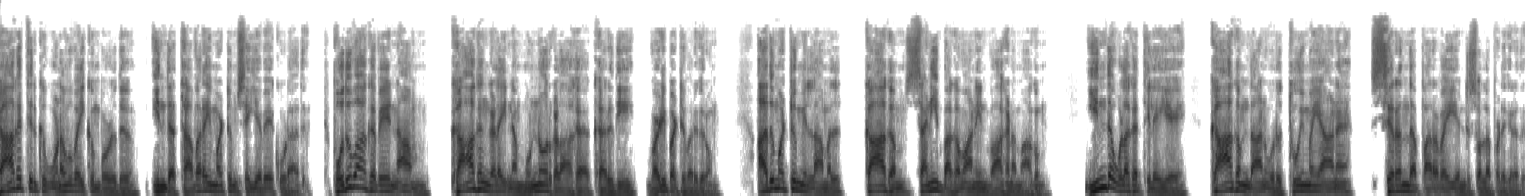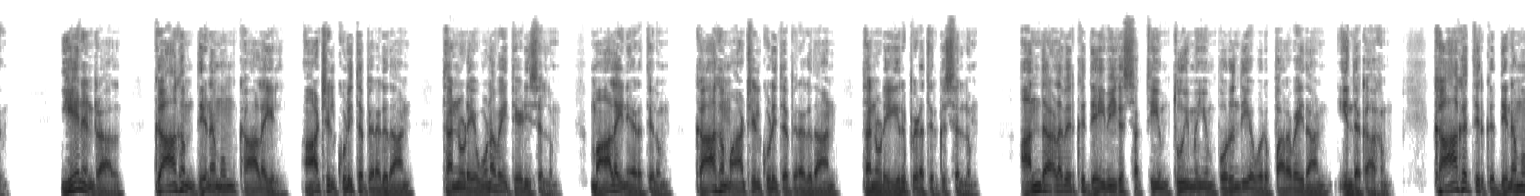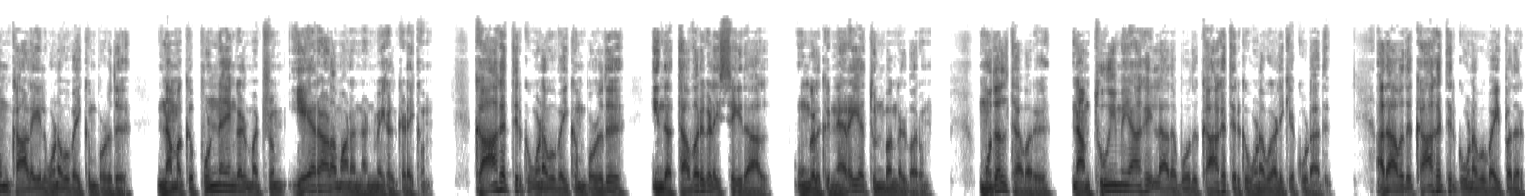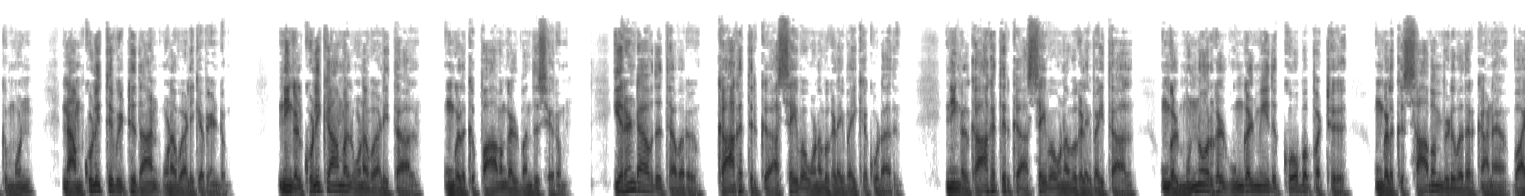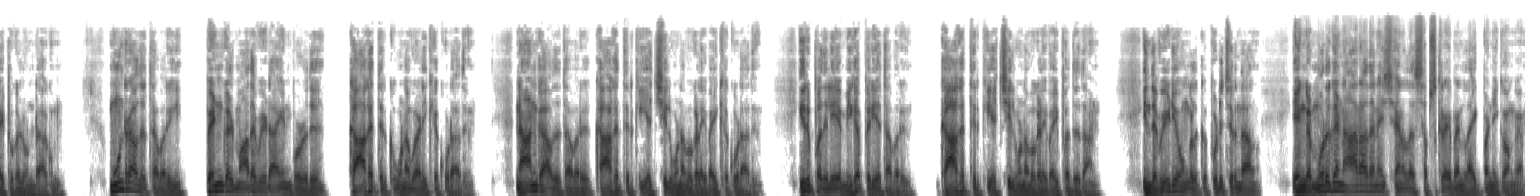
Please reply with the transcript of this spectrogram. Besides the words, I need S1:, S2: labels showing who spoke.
S1: காகத்திற்கு உணவு வைக்கும் பொழுது இந்த தவறை மட்டும் செய்யவே கூடாது. பொதுவாகவே நாம் காகங்களை நம் முன்னோர்களாக கருதி வழிபட்டு வருகிறோம். அது மட்டும் இல்லாமல் காகம் சனி பகவானின் வாகனமாகும். இந்த உலகத்திலேயே காகம்தான் ஒரு தூய்மையான சிறந்த பறவை என்று சொல்லப்படுகிறது. ஏனென்றால் காகம் தினமும் காலையில் ஆற்றில் குளித்த பிறகுதான் தன்னுடைய உணவை தேடி செல்லும். மாலை நேரத்திலும் காகம் ஆற்றில் குளித்த பிறகுதான் தன்னுடைய இருப்பிடத்திற்கு செல்லும். அந்த அளவிற்கு தெய்வீக சக்தியும் தூய்மையும் பொருந்திய ஒரு பறவைதான் இந்த காகம். காகத்திற்கு தினமும் காலையில் உணவு வைக்கும் பொழுது நமக்கு புண்ணயங்கள் மற்றும் ஏராளமான நன்மைகள் கிடைக்கும். காகத்திற்கு உணவு வைக்கும் பொழுது இந்த தவறுகளை செய்தால் உங்களுக்கு நிறைய துன்பங்கள் வரும். முதல் தவறு நாம் தூய்மையாக இல்லாத போது காகத்திற்கு உணவு அளிக்கக்கூடாது அதாவது காகத்திற்கு உணவு வைப்பதற்கு முன் நாம் குளித்துவிட்டு தான் உணவு அளிக்க வேண்டும். நீங்கள் குளிக்காமல் உணவு அளித்தால் உங்களுக்கு பாவங்கள் வந்து சேரும். இரண்டாவது தவறு காகத்திற்கு அசைவ உணவுகளை வைக்கக்கூடாது. நீங்கள் காகத்திற்கு அசைவ உணவுகளை வைத்தால் உங்கள் முன்னோர்கள் உங்கள் மீது கோபப்பட்டு உங்களுக்கு சாபம் விடுவதற்கான வாய்ப்புகள் உண்டாகும். மூன்றாவது தவறு பெண்கள் மாதவிடாயின் பொழுது காகத்திற்கு உணவு அளிக்கக்கூடாது. நான்காவது தவறு காகத்திற்கு எச்சில் உணவுகளை வைக்கக்கூடாது. இருப்பதிலேயே மிகப்பெரிய தவறு காகத்திற்கு எச்சில் உணவுகளை வைப்பதுதான். இந்த வீடியோ உங்களுக்கு பிடிச்சிருந்தால் எங்கள் முருகன் ஆராதனை சேனலை சப்ஸ்கிரைப் அண்ட் லைக் பண்ணிக்கோங்க.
